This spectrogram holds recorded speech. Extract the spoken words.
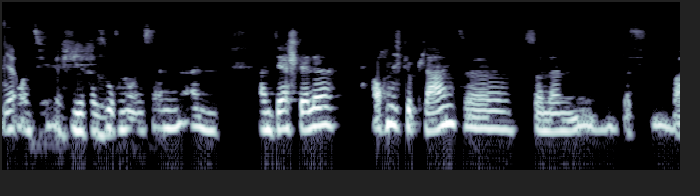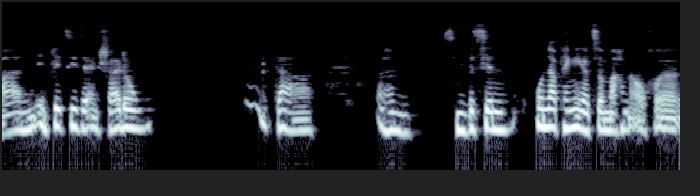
Ja. Und wir versuchen uns an, an, an der Stelle auch nicht geplant, äh, sondern das war eine implizite Entscheidung, da ähm, so ein bisschen unabhängiger zu machen, auch äh,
